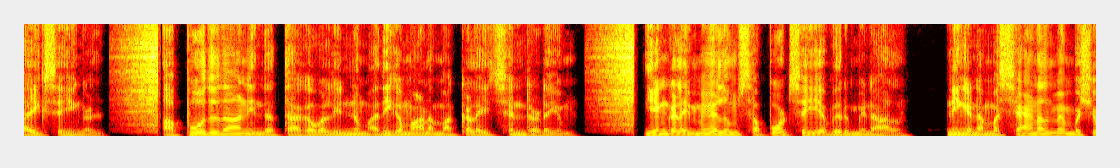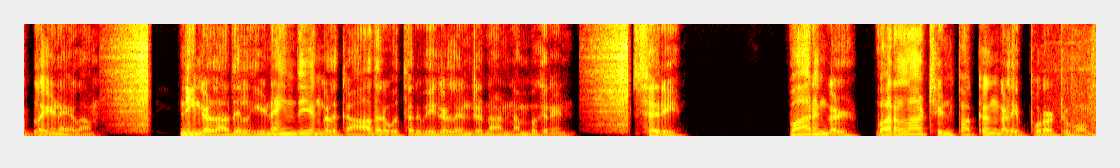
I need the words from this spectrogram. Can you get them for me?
லைக் செய்யுங்கள். அப்போதுதான் இந்த தகவல் இன்னும் அதிகமான மக்களை சென்றடையும். எங்களை மேலும் சப்போர்ட் செய்ய விரும்பினால் நீங்க நம்ம சேனல் மெம்பர்ஷிப்ல இணையலாம். நீங்கள் அதில் இணைந்து எங்களுக்கு ஆதரவு தருவீர்கள் என்று நான் நம்புகிறேன். சரி வாருங்கள் வரலாற்றின் பக்கங்களை புரட்டுவோம்.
